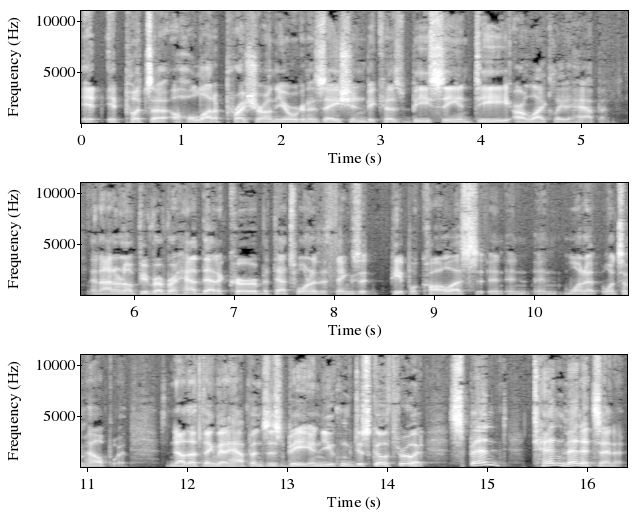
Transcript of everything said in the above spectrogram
it, it puts a, a whole lot of pressure on the organization because B, C, and D are likely to happen. And I don't know if you've ever had that occur, but that's one of the things that people call us and, and, and want, want some help with. Another thing that happens is B, and you can just go through it. Spend 10 minutes in it.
